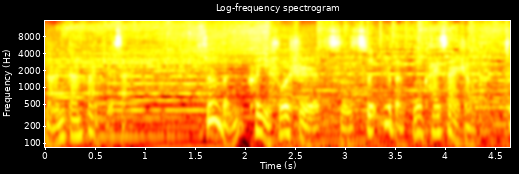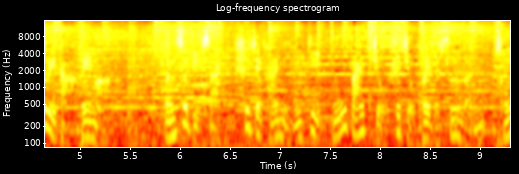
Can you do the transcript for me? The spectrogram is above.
男单半决赛。孙雯可以说是此次日本公开赛上的最大黑马了。本次比赛世界排名第五百九十九位的孙雯从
